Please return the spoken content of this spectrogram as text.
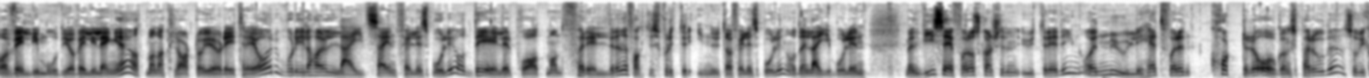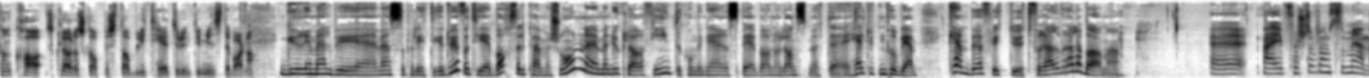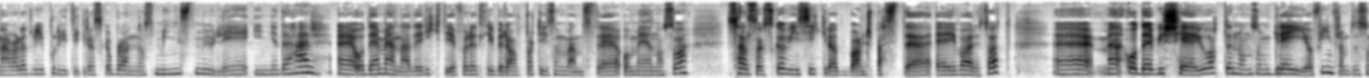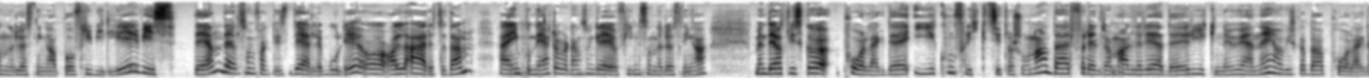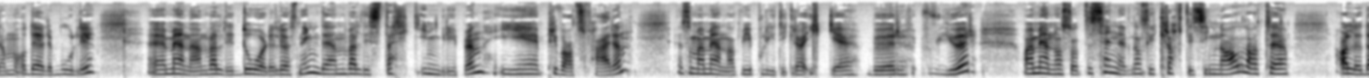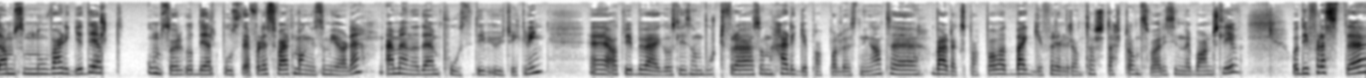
var veldig modig og veldig lenge, at man har klart å gjøre det i tre år. Hvor de har leid seg en felles bolig og deler på at man, foreldrene faktisk flytter inn ut av fellesboligen og den leieboligen. Men vi ser for oss kanskje en utredning og en mulighet for en kortere overgangsperiode, så vi kan klare å skape stabilitet rundt de minste barna. Guri Melby, venstrepolitiker. Du er for tida i barselpermisjon, men du klarer fint å kombinere spedbarn og landsmøte helt uten problem. Hvem bør flytte ut, foreldre eller barna? Eh, nei, først og fremst så mener jeg vel at vi politikere skal blande oss minst mulig inn i det her. Eh, og det mener jeg det riktige for et liberalt parti som Venstre og men også. Selvsagt skal vi sikre at barns beste er ivaretatt. Eh, men, og det, vi ser jo at det er noen som greier å finne fram til sånne løsninger på frivillig vis det er en del som faktisk deler bolig, og all ære til dem. Jeg er imponert over dem som greier å finne sånne løsninger. Men det at vi skal pålegge det i konfliktsituasjoner der foreldrene allerede er rykende uenige, og vi skal da pålegge dem å dele bolig, eh, mener jeg er en veldig dårlig løsning. Det er en veldig sterk inngripen i privatsfæren, som jeg mener at vi politikere ikke bør gjøre. Og jeg mener også at det sender et ganske kraftig signal da, til alle dem som nå velger delt omsorg og delt bosted, for det er svært mange som gjør det. Jeg mener det er en positiv utvikling. Eh, at vi beveger oss liksom bort fra sånn helgepappaløsninger til hverdagspappa, og at begge foreldrene tar sterkt ansvar i sine barns liv. Og de fleste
